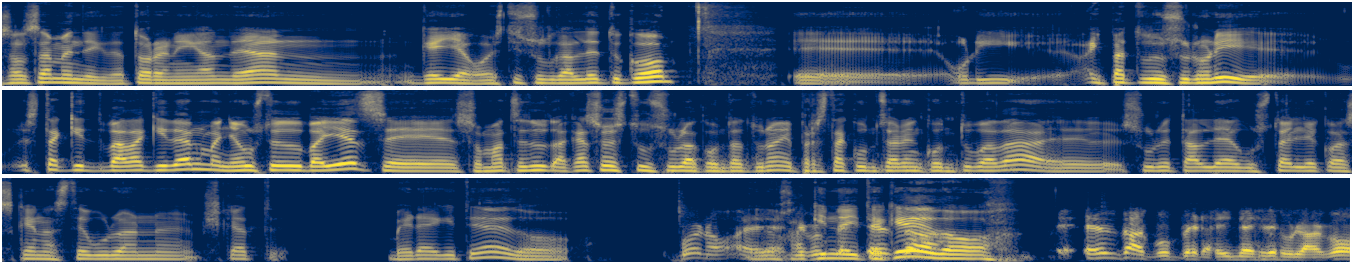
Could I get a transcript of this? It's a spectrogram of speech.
Salzamendik, datorren igandean, gehiago, ez dizut galdetuko. E, hori, aipatu duzun hori, ez dakit badakidan, baina uste dut baiet, e, somatzen dut, akaso ez duzula kontatu nahi, prestakuntzaren kontu bada, e, zure taldea guztaileko azken asteburuan e, bera egitea, edo Bueno, edo eh, jakin daiteke edo... Ez da kupera indai deulako,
